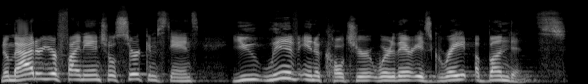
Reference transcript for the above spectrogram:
No matter your financial circumstance, you live in a culture where there is great abundance.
